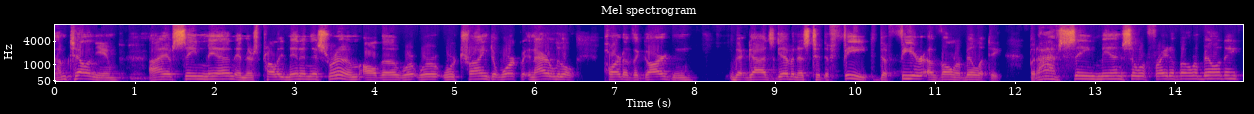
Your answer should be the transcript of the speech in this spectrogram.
I'm telling you, I have seen men, and there's probably men in this room, although we're, we're, we're trying to work in our little part of the garden that God's given us to defeat the fear of vulnerability. But I've seen men so afraid of vulnerability,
